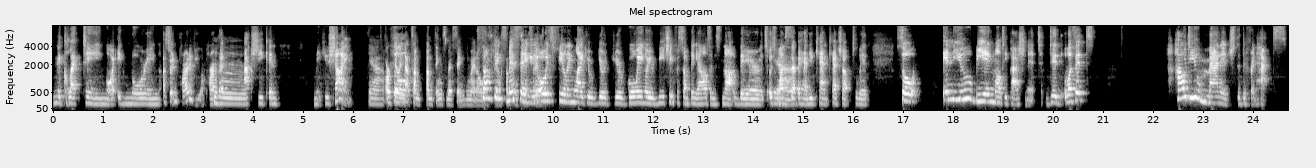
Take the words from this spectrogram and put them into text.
neglecting or ignoring a certain part of you, a part mm-hmm. that actually can make you shine. Yeah, or feeling so, that some something's missing. You might always something's, something's missing, missing, and you're always feeling like you're you're you're going or you're reaching for something else, and it's not there. It's, it's yeah. one step ahead. You can't catch up to it. So, in you being multi passionate, did was it how do you manage the different hats?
